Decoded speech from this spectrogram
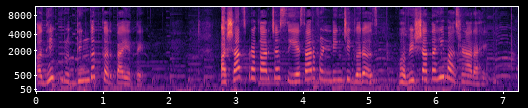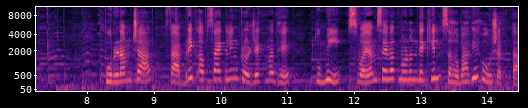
अधिक वृद्धिंगत करता येते. अशाच प्रकारच्या सी एस आर फंडिंगची गरज भविष्यातही भासणार आहे. पूर्णमच्या फॅब्रिक अपसायकलिंग प्रोजेक्टमध्ये तुम्ही स्वयंसेवक म्हणून देखील सहभागी होऊ शकता.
